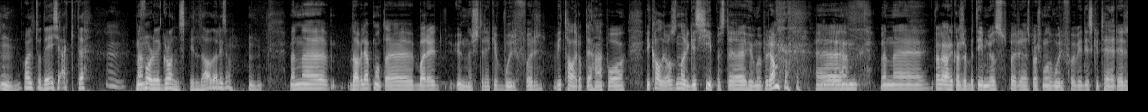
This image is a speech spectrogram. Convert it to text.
Mm. alt. Og det er ikke ekte. Mm. Da Men- får du et glansbilde av det, liksom. Mhm. Men eh, da vil jeg på en måte bare understreke hvorfor vi tar opp det her på Vi kaller oss Norges kjipeste humorprogram. Eh, men eh, da er det kanskje betimelig å spørre spørsmålet hvorfor vi diskuterer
